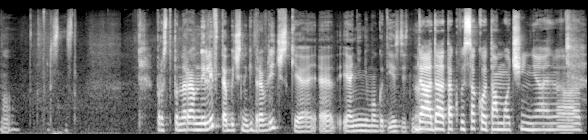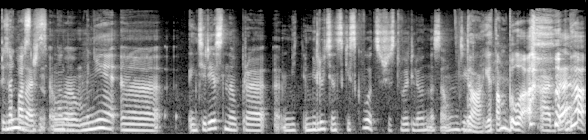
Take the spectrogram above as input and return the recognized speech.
Ну, просто панорамный лифт обычно гидравлические, э, и они не могут ездить на... Да, да, так высоко, там очень э, Ну, безопасно. неважно. Ну да. Мне э, интересно про э, Ми- Милютинский сквот. Существует ли он на самом деле? Да, я там была. А, да? Да,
